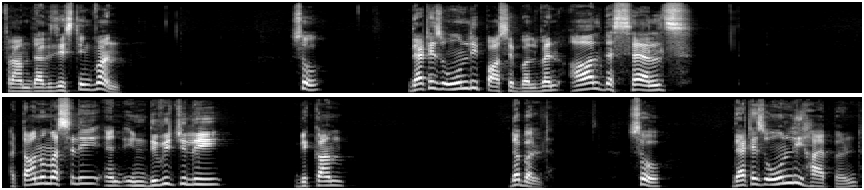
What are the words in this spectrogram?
from the existing one. So, that is only possible when all the cells autonomously and individually become doubled. So, that is only happened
